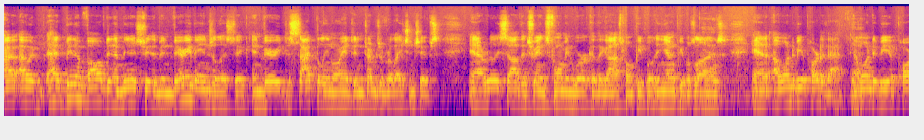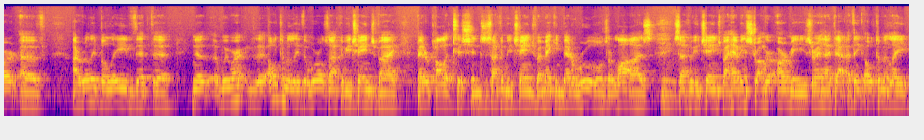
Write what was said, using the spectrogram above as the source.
I, I would had been involved in a ministry that had been very evangelistic and very discipling oriented in terms of relationships, and I really saw the transforming work of the gospel in people in young people's lives, and I wanted to be a part of that. I wanted to be a part of. I really believe that the you know, we weren't. The, ultimately, the world's not going to be changed by better politicians. It's not going to be changed by making better rules or laws. It's not going to be changed by having stronger armies or anything like that. I think ultimately,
